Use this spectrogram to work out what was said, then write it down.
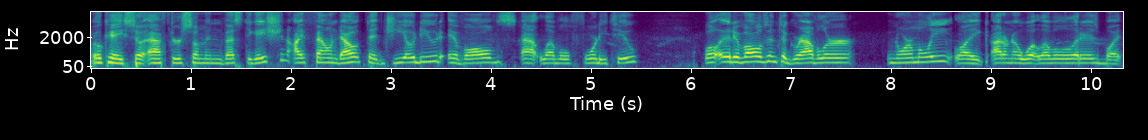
Okay, so after some investigation, I found out that Geodude evolves at level 42. Well, it evolves into Graveler normally, like, I don't know what level it is, but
